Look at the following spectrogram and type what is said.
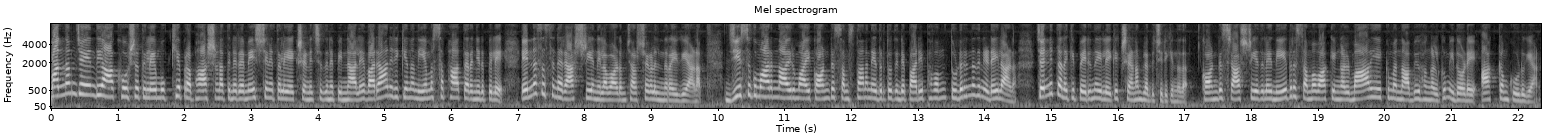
മന്നം ജയന്തി ആഘോഷത്തിലെ മുഖ്യ പ്രഭാഷണത്തിന് രമേശ് ചെന്നിത്തലയെ ക്ഷണിച്ചതിന് പിന്നാലെ വരാനിരിക്കുന്ന നിയമസഭാ തെരഞ്ഞെടുപ്പിലെ എൻ എസ് എസിന്റെ രാഷ്ട്രീയ നിലപാടും ചർച്ചകളിൽ നിറയുകയാണ്. ജി സുകുമാരൻ നായരുമായി കോൺഗ്രസ് സംസ്ഥാന നേതൃത്വത്തിന്റെ പരിഭവം തുടരുന്നതിനിടയിലാണ് ചെന്നിത്തലയ്ക്ക് പെരുന്നയിലേക്ക് ക്ഷണം ലഭിച്ചിരിക്കുന്നത്. കോൺഗ്രസ് രാഷ്ട്രീയത്തിലെ നേതൃസമവാക്യങ്ങൾ മാറിയേക്കുമെന്ന അഭ്യൂഹങ്ങൾക്കും ഇതോടെ ആക്കം കൂടുകയാണ്.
